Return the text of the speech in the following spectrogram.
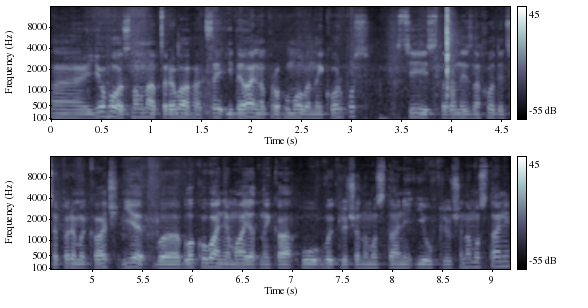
Е, Його основна перевага це ідеально прогумований корпус. З цієї сторони знаходиться перемикач, є блокування маятника у виключеному стані і у включеному стані,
